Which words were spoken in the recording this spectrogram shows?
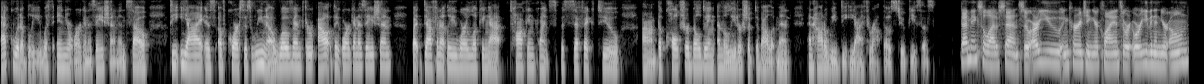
equitably within your organization? And so, DEI is, of course, as we know, woven throughout the organization, but definitely we're looking at talking points specific to um, the culture building and the leadership development and how to weave DEI throughout those two pieces. That makes a lot of sense. So, are you encouraging your clients, or or even in your own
